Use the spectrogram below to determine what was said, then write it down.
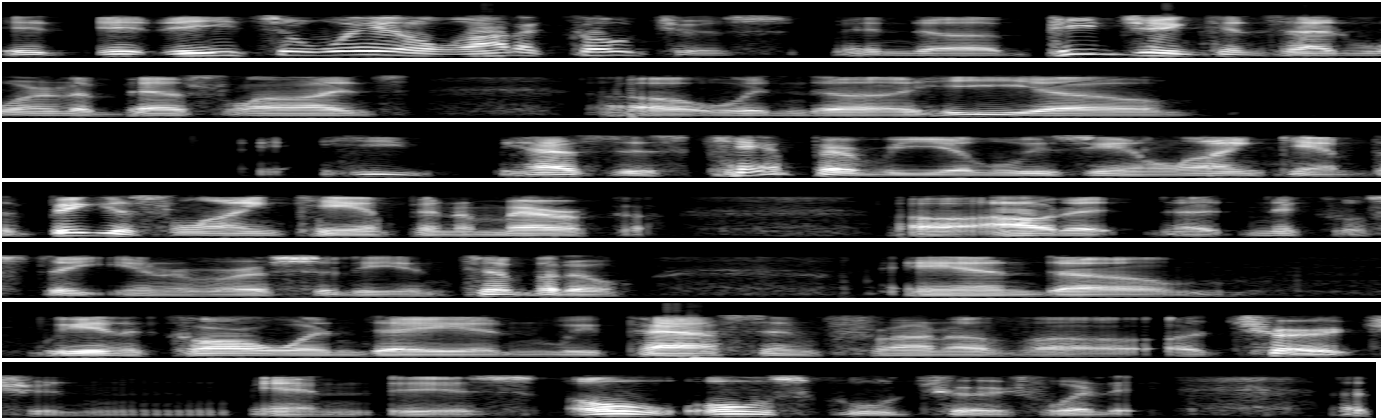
it it eats away at a lot of coaches. And uh, Pete Jenkins had one of the best lines uh, when uh, he uh, he has this camp every year, Louisiana Line Camp, the biggest line camp in America, uh, out at, at Nicholls State University in Thibodaux, and um, we in the car one day and we passed in front of a, a church and and this old old school church where the, a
